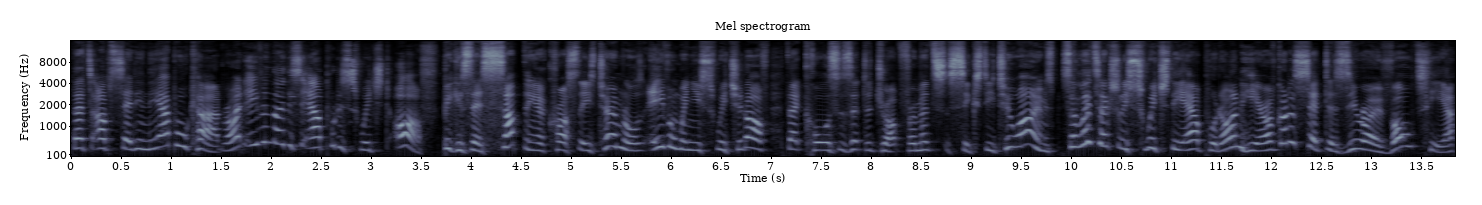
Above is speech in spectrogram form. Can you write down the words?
that's upsetting the apple cart, right? Even though this output is switched off, because there's something across these terminals, even when you switch it off, that causes it to drop from its 62 ohms. So let's actually switch the output on here. I've got it set to zero volts here,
